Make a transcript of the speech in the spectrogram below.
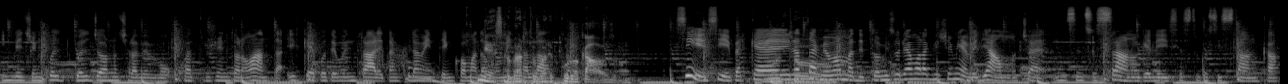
invece in quel, quel giorno ce l'avevo 490, il che potevo entrare tranquillamente in coma da un momento scoperto per all'altro. puro caso. Sì, sì, perché in Molto- realtà mia mamma ha detto misuriamo la glicemia e vediamo, cioè nel senso è strano che lei sia così stanca.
